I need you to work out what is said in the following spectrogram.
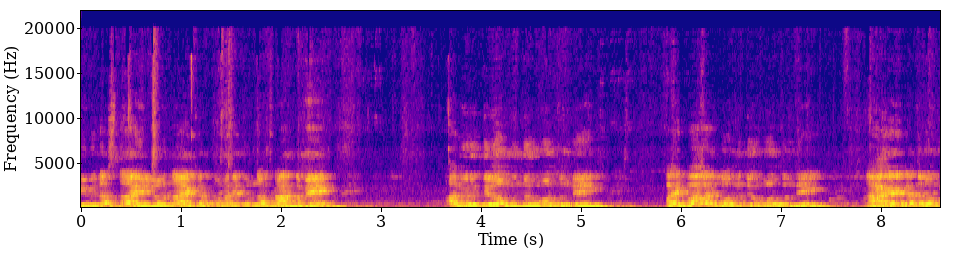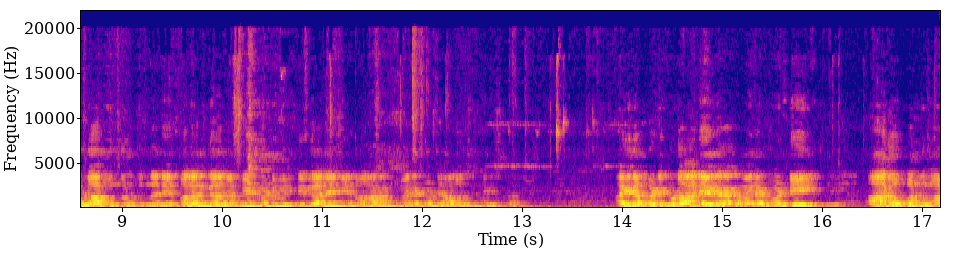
వివిధ స్థాయిల్లో నాయకత్వం అనేది ఉన్న ప్రాంతమే అభివృద్ధిలో ముందుకు పోతుంది. పరిపాలనలో ముందుకు పోతుంది. నాగరికతలో కూడా ముందుంటుందనే బలంగా నమ్మేటువంటి వ్యక్తిగానే నేను ఆ రకమైనటువంటి ఆలోచన చేస్తాను. అయినప్పటికీ కూడా అనేక రకమైనటువంటి ఆరోపణలు మా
